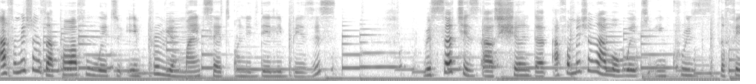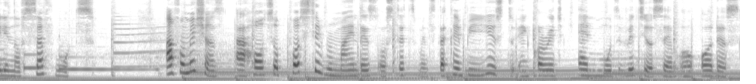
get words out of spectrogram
Affirmations are a powerful way to improve your mindset on a daily basis. Researchers have shown that affirmations have a way to increase the feeling of self-worth. Affirmations are also positive reminders or statements that can be used to encourage and motivate yourself or others.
